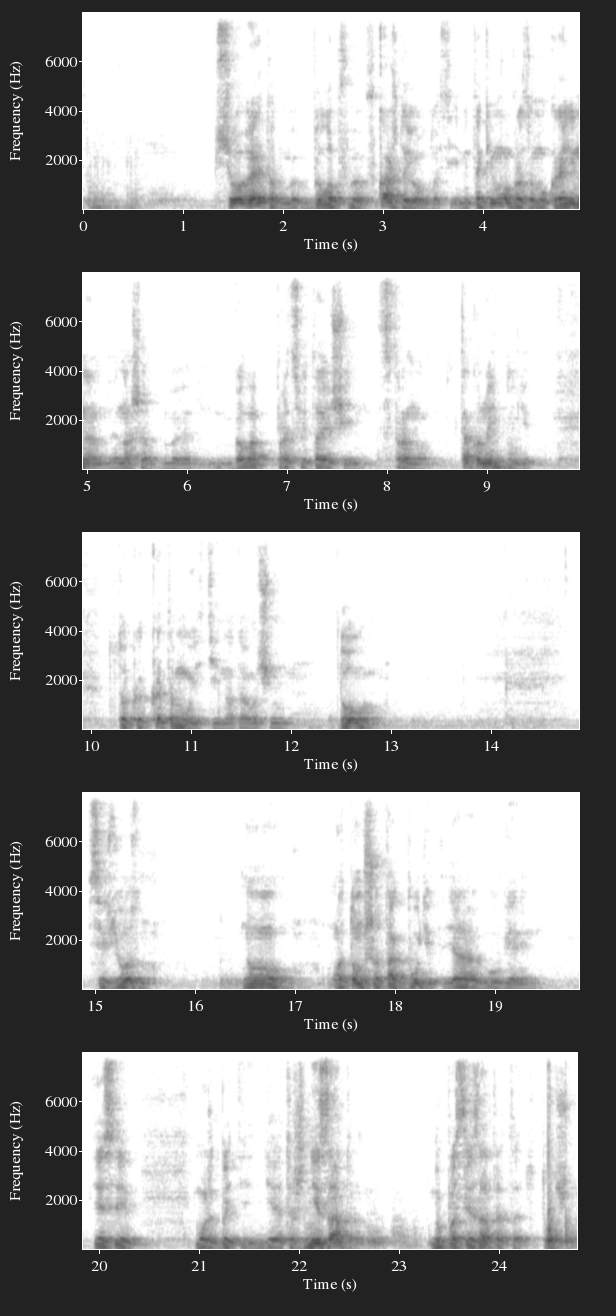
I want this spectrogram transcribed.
все это было в каждой области. И таким образом Украина наша б- была процветающей страной. Так оно и будет. Только к этому идти надо очень долго, серьезно. Но о том, что так будет, я уверен. Если, может быть, это же не завтра, но послезавтра это точно.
